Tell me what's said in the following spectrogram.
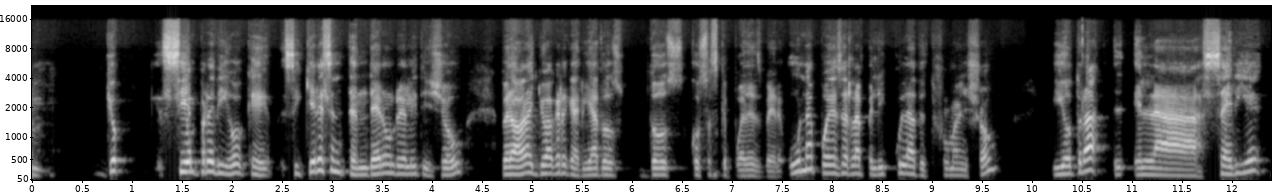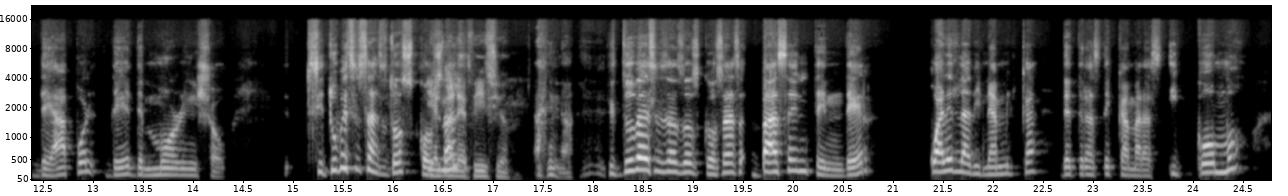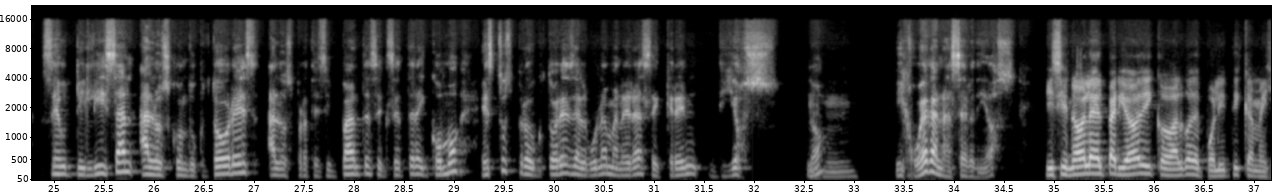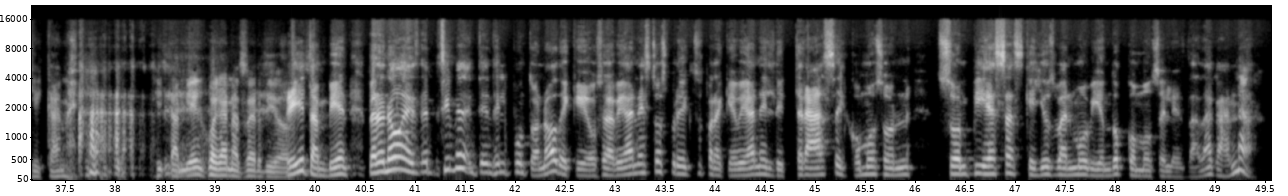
yo siempre digo que si quieres entender un reality show, pero ahora yo agregaría dos, dos cosas que puedes ver. Una puede ser la película The Truman Show y otra la serie de Apple de The Morning Show. Si tú ves esas dos cosas. Y el maleficio. Ay, no. Si tú ves esas dos cosas, vas a entender cuál es la dinámica detrás de cámaras y cómo se utilizan a los conductores, a los participantes, etcétera, y cómo estos productores de alguna manera se creen Dios, ¿no? Y juegan a ser Dios. Y si no, lee el periódico, algo de política mexicana. y también juegan a ser Dios. Sí, también. Pero no, es, sí me entiende el punto, ¿no? De que, o sea, vean estos proyectos para que vean el detrás, el cómo son, son piezas que ellos van moviendo como se les da la gana,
